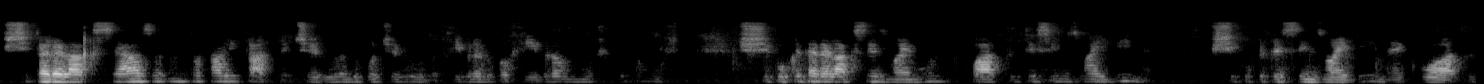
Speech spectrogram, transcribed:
și te relaxează în totalitate, celulă după celulă, fibră după fibră, mușchi după mușchi. Și cu cât te relaxezi mai mult, cu atât te simți mai bine. Și cu cât te simți mai bine, cu atât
